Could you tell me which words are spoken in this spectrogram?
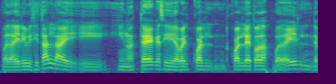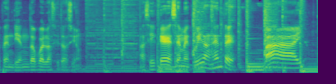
pueda ir y visitarla y, y, no esté que si a ver cuál, cuál de todas puede ir dependiendo por la situación. Así que se me cuidan gente. Bye.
